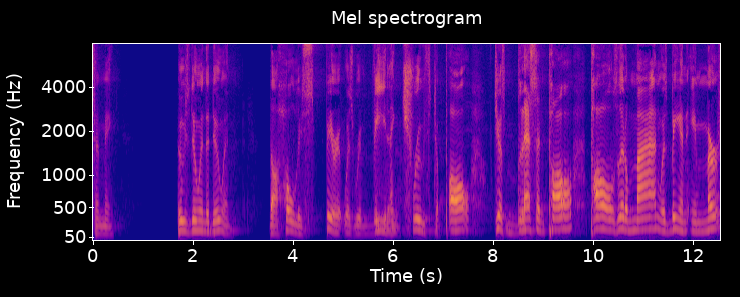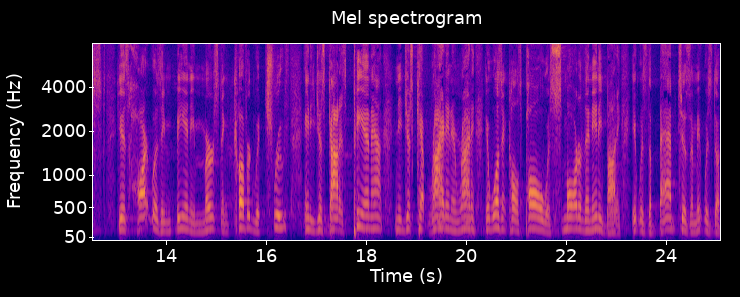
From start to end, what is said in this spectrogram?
to me. Who's doing the doing? The Holy Spirit was revealing truth to Paul, just blessing Paul, Paul's little mind was being immersed. His heart was being immersed and covered with truth. And he just got his pen out and he just kept writing and writing. It wasn't because Paul was smarter than anybody. It was the baptism. It was the,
